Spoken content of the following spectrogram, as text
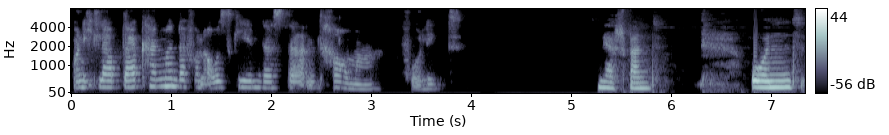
Und ich glaube, da kann man davon ausgehen, dass da ein Trauma vorliegt. Ja, spannend. Und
